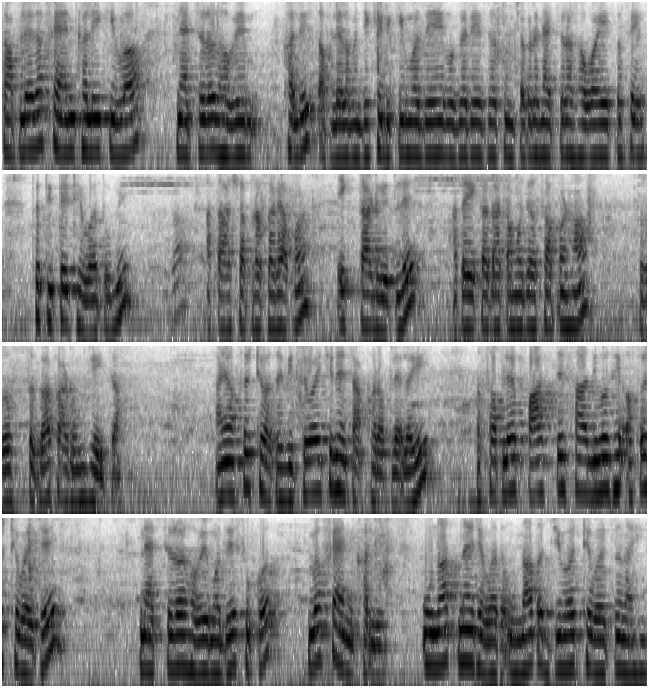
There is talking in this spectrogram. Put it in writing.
तर आपल्याला फॅनखाली किंवा नॅचरल हवेखालीच आपल्याला म्हणजे खिडकीमध्ये वगैरे जर तुमच्याकडे नॅचरल हवा येत असेल तर तिथे ठेवा तुम्ही. आता अशा प्रकारे आपण एक ताट घेतले. आता एका ताटामध्ये असा आपण हा रस सगळा काढून घ्यायचा. आणि असंच ठेवायचं. वितळवायची नाही साखर आपल्याला ही. असं आपल्याला पाच ते सहा दिवस हे असंच ठेवायचे. नॅचरल हवेमध्ये सुकत किंवा फॅन खाली. उन्हात नाही ठेवायचं. उन्हात अजिबात ठेवायचं नाही.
